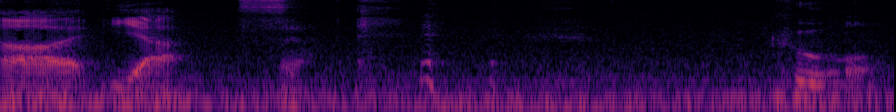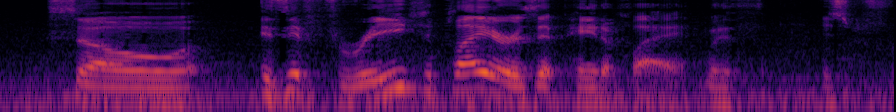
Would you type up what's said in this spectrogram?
Uh, yeah. Yeah. Cool. So, is it free to play or is it pay to play? With It's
